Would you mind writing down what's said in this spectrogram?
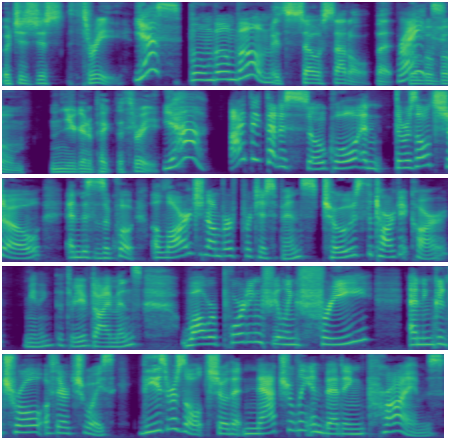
which is just three. Yes, boom, boom, boom. It's so subtle, but Right. boom, boom, boom. And you're going to pick the three. Yeah, I think that is so cool. And the results show, and this is a quote a large number of participants chose the target card, meaning the three of diamonds, while reporting feeling free and in control of their choice. These results show that naturally embedding primes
